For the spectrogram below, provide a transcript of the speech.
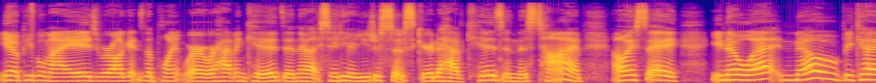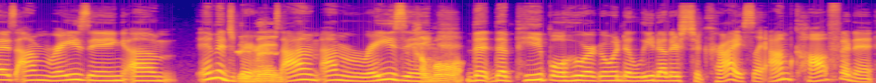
you know, people my age, we're all getting to the point where we're having kids and they're like, Sadie, are you just so scared to have kids in this time? I always say, you know what? No, because I'm raising, um, image bearers. I'm I'm raising the the people who are going to lead others to Christ. Like I'm confident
